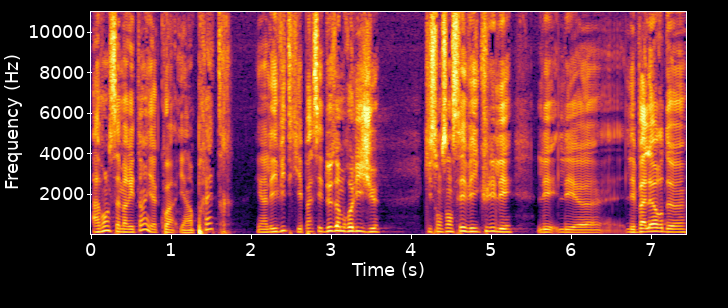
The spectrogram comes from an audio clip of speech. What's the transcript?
avant le Samaritain, il y a quoi? Il y a un prêtre et un lévite qui est passé, deux hommes religieux, qui sont censés véhiculer les, euh, valeurs, de,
